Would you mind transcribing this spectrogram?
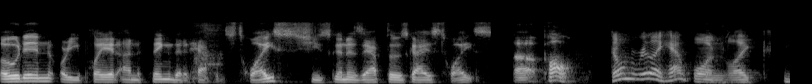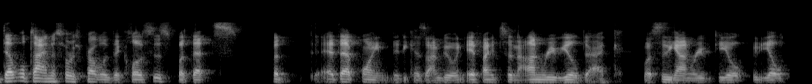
Odin or you play it on a thing that it happens twice, she's gonna zap those guys twice. Uh, Paul. Don't really have one. Like Devil Dinosaur is probably the closest, but that's but at that point because I'm doing if it's an on reveal deck, most of the on reveal reveal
